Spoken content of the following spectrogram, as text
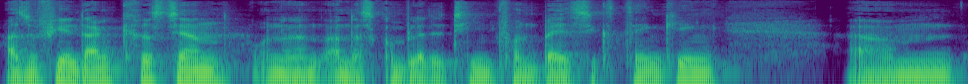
Also vielen Dank, Christian, und an, das komplette Team von Basic Thinking. Ähm,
